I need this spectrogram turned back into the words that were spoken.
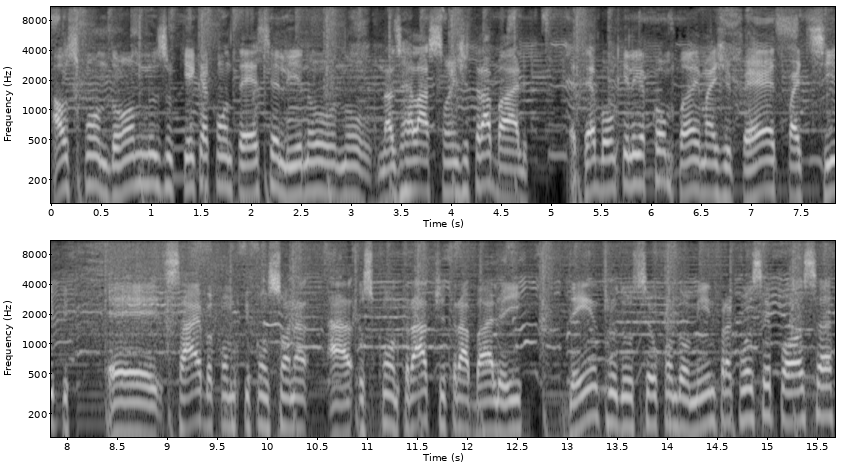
aos condôminos o que, que acontece ali no, no, nas relações de trabalho. É até bom que ele acompanhe mais de perto, participe, é, saiba como que funciona a, os contratos de trabalho aí dentro do seu condomínio para que você possa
